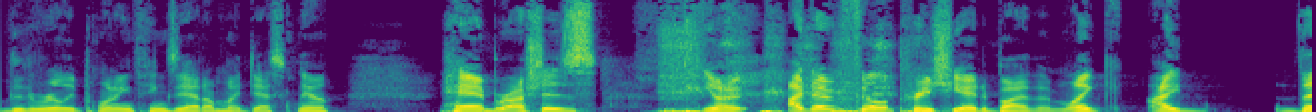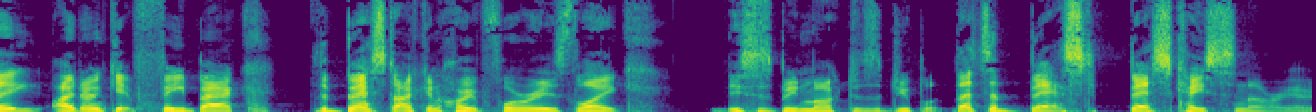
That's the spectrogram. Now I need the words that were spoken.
literally pointing things out on my desk now. Hairbrushes. You know, I don't feel appreciated by them. Like I they I don't get feedback. The best I can hope for is like this has been marked as a duplicate. That's a best best case scenario.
